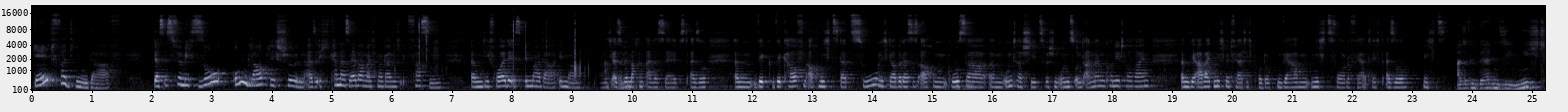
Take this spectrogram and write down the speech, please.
Geld verdienen darf. Das ist für mich so unglaublich schön. Also ich kann das selber manchmal gar nicht fassen. Ähm, die Freude ist immer da, immer. Also wir machen alles selbst. Also ähm, wir, wir kaufen auch nichts dazu. Und ich glaube, das ist auch ein großer ähm, Unterschied zwischen uns und anderen Konditoreien. Ähm, wir arbeiten nicht mit Fertigprodukten. Wir haben nichts vorgefertigt. Also nichts. Also wir werden Sie nicht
